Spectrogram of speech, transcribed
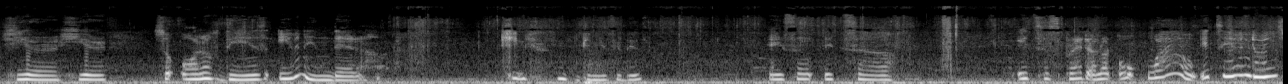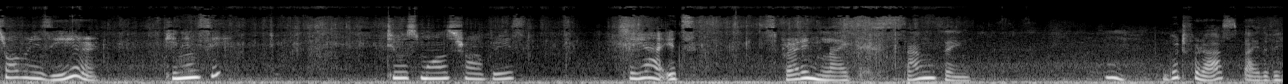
here, here. So all of these, even in there, can, can you see this? So it's uh, it's spread a lot. Oh wow! It's even doing strawberries here. Can you see? Two small strawberries. So yeah, it's spreading like something. Hmm, good for us, by the way.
